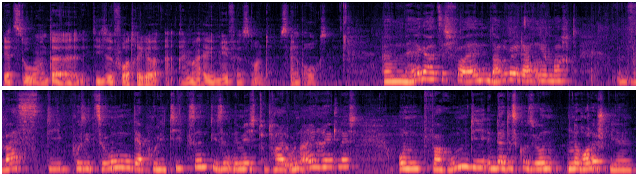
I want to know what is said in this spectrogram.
jetzt du. Und äh, diese Vorträge, einmal Helge Mefes und Sven Brooks. Ähm, Helge hat sich vor allem darüber Gedanken gemacht, was die Positionen der Politik sind. Die sind nämlich total uneinheitlich und warum die in der Diskussion eine Rolle spielen.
